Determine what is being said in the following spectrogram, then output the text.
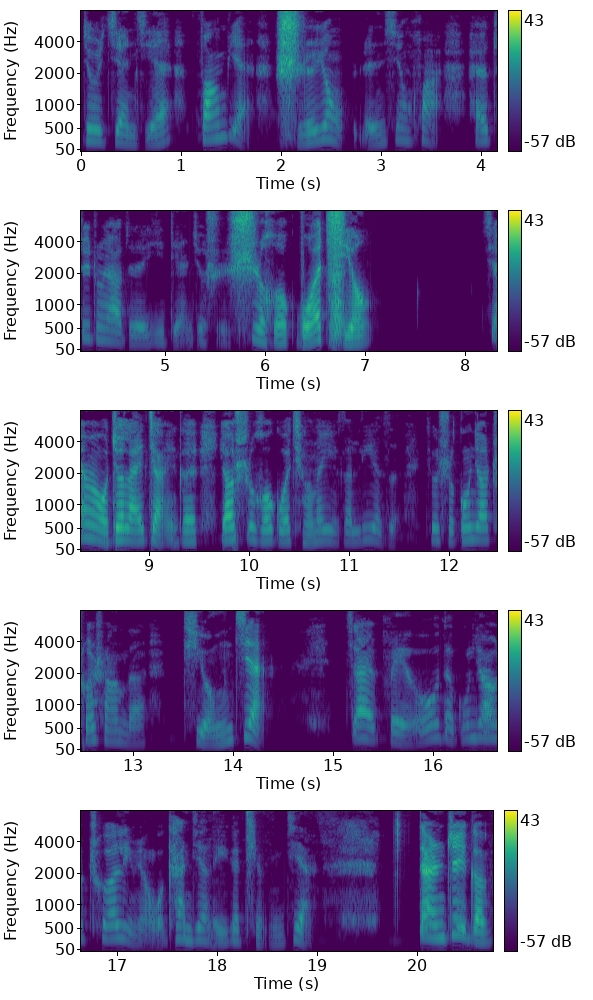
就是简洁、方便、实用、人性化，还有最重要的一点就是适合国情。下面我就来讲一个要适合国情的一个例子，就是公交车上的停键。在北欧的公交车里面，我看见了一个停键，但这个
